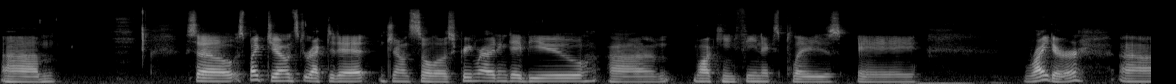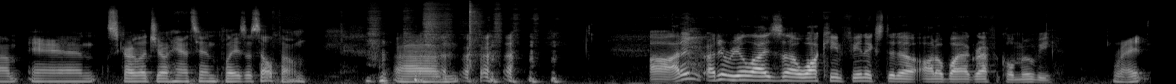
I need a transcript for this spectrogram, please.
Um, so Spike Jonze directed it. Jonze' solo screenwriting debut. Um, Joaquin Phoenix plays a writer, um, and Scarlett Johansson plays a cell phone. Um, Uh, I didn't. I didn't realize uh, Joaquin Phoenix did a autobiographical movie. right,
